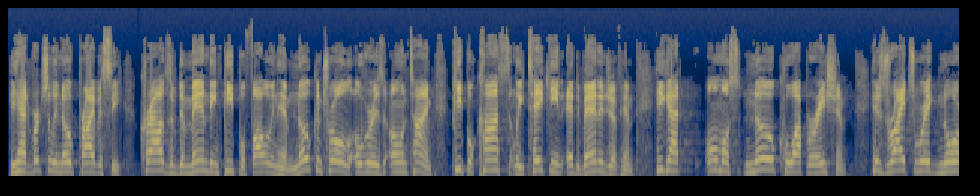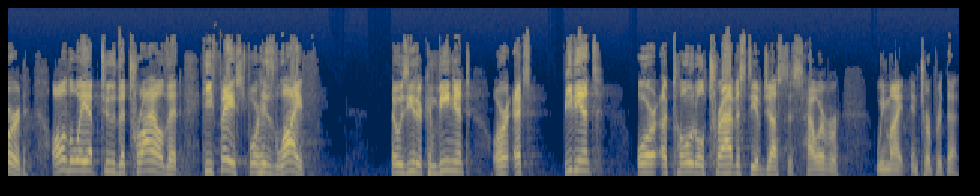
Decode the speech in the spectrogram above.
He had virtually no privacy, crowds of demanding people following him, no control over his own time, people constantly taking advantage of him. He got almost no cooperation. His rights were ignored, all the way up to the trial that he faced for his life that was either convenient or expedient or a total travesty of justice, however we might interpret that.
